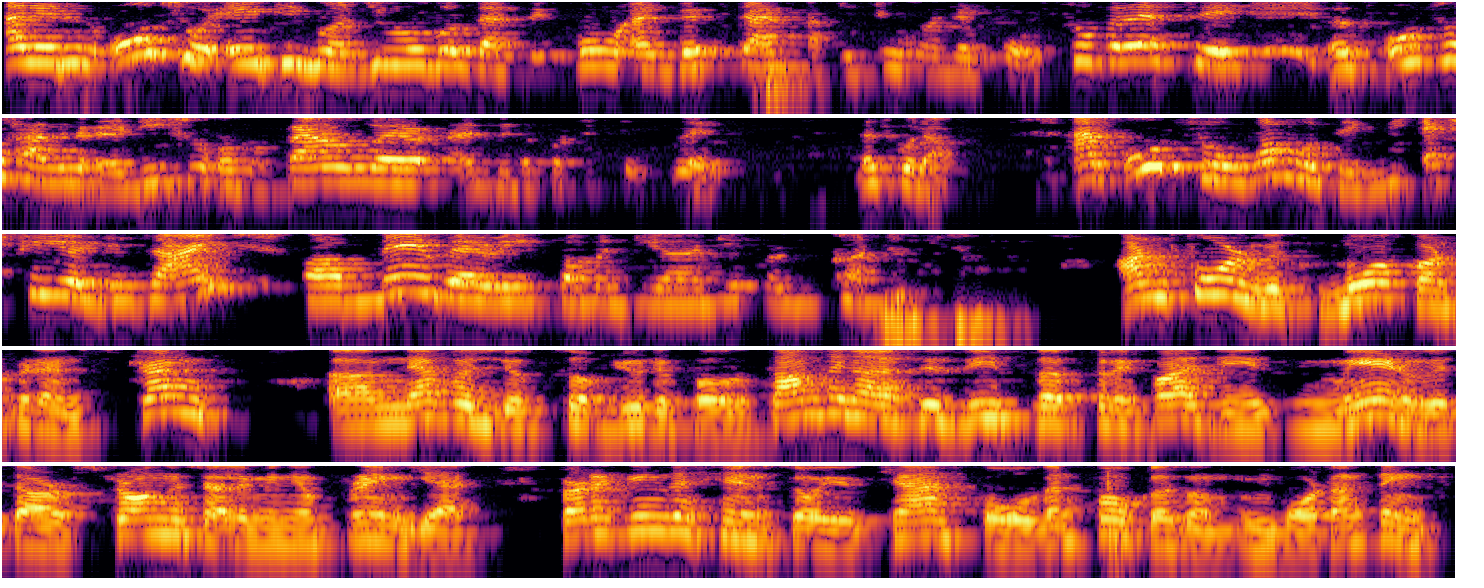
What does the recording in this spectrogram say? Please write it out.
and it is also 80 more durable than before and withstands up to 200 volts. So but let's say it's also having an addition of a panel layer and with a protective film. Let's go down. And also one more thing, the exterior design uh, may vary from a different countries. Unfold with more confidence, strength um, never looked so beautiful. Samsung Galaxy Z Flip 3 5G is made with our strongest aluminum frame yet, protecting the hinge so you can fold and focus on important things,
